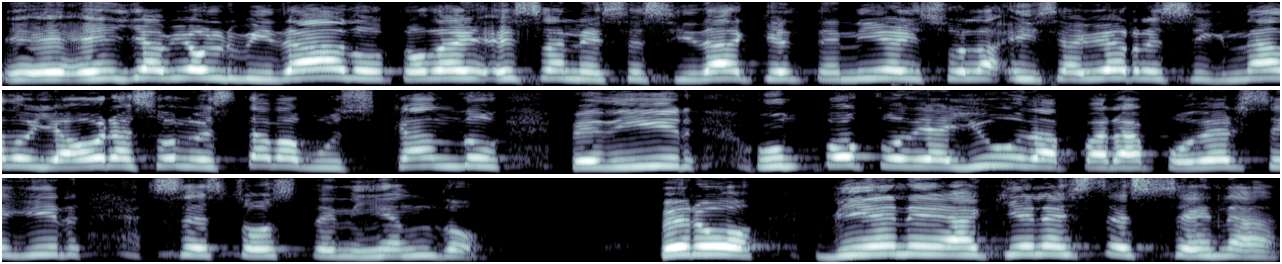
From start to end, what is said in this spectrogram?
eh, ella había olvidado toda esa necesidad que él tenía y, y se había resignado y ahora solo estaba buscando pedir un poco de ayuda para poder seguir sosteniendo. Pero viene aquí en esta escena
